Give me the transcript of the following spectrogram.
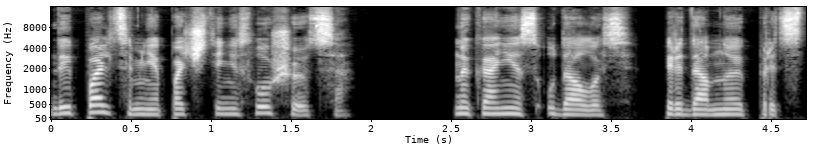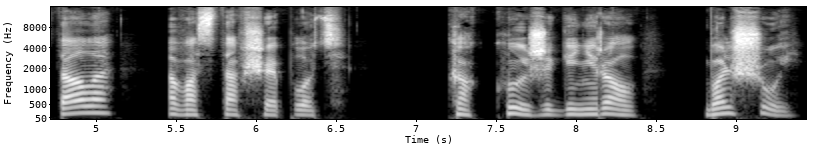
да и пальцы меня почти не слушаются. Наконец удалось. Передо мной предстала восставшая плоть. Какой же генерал большой!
